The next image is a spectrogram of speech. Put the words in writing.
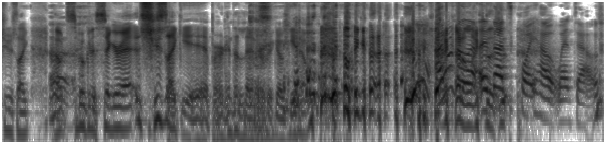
She was like out Uh. smoking a cigarette, and she's like, "Yeah, burning the letter to go get him." like, I, I don't know if the- that's quite how it went down.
